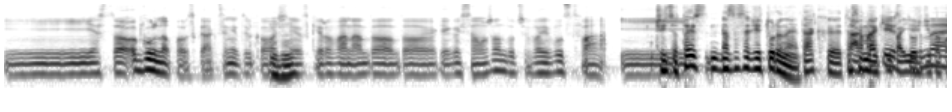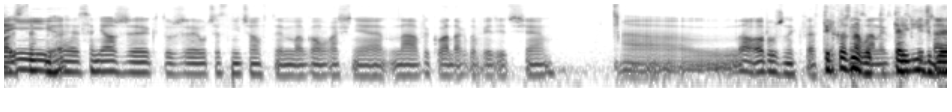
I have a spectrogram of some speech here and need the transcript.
I jest to ogólnopolska akcja, nie tylko właśnie Mhm. skierowana do, do jakiegoś samorządu czy województwa. I... Czyli co, to jest na zasadzie tournée, tak? Ta tak, sama ekipa jest jeździ po Polsce? i Mhm. e, seniorzy, którzy uczestniczą w tym mogą właśnie na wykładach dowiedzieć się e, no, o różnych kwestiach Tylko znowu, te liczby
